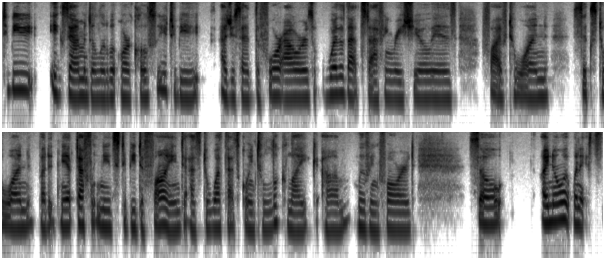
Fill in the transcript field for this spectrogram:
to be examined a little bit more closely to be as you said, the four hours, whether that staffing ratio is five to one, six to one, but it definitely needs to be defined as to what that's going to look like um, moving forward. So I know it when it's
